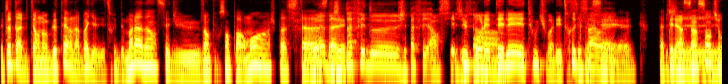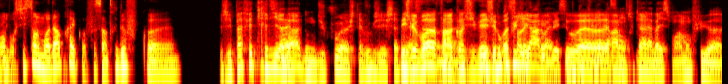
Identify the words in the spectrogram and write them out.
Mais toi, tu as habité en Angleterre, là-bas, il y a des trucs de malade, hein. C'est du 20% par mois, hein. Je sais pas si t'as. Ouais, bah, j'ai pas fait de, j'ai pas fait, alors c'est plus pour les télés et tout, tu vois des trucs. C'est ça, ouais. La télé à 500, tu rembourses 600 le mois d'après, quoi. c'est un truc de fou, quoi. J'ai pas fait de crédit là-bas, donc du coup, euh, je t'avoue que j'ai échappé. Mais je le vois, enfin, quand j'y vais, je beaucoup vois plus libéral, ouais. C'est beaucoup plus libéral. En tout cas, là-bas, ils sont vraiment plus, euh,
